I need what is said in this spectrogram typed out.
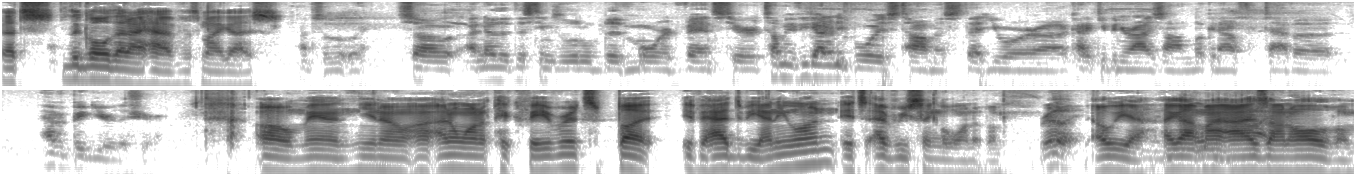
That's the goal that I have with my guys. Absolutely. So I know that this team's a little bit more advanced here. Tell me if you got any boys, Thomas, that you're uh, kind of keeping your eyes on, looking out for, to have a have a big year this year. Oh man, you know, I, I don't want to pick favorites, but if it had to be anyone, it's every single one of them. Really? Oh yeah, I got oh my eyes on all of them.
